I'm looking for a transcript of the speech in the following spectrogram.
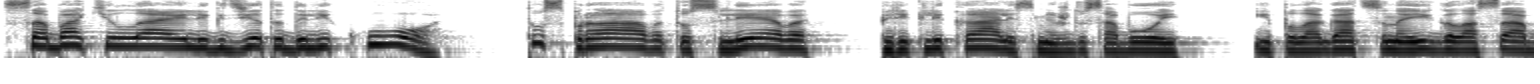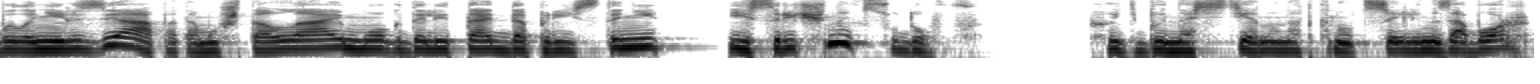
Собаки лаяли где-то далеко, то справа, то слева, перекликались между собой, и полагаться на их голоса было нельзя, потому что лай мог долетать до пристани и с речных судов. «Хоть бы на стену наткнуться или на забор»,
